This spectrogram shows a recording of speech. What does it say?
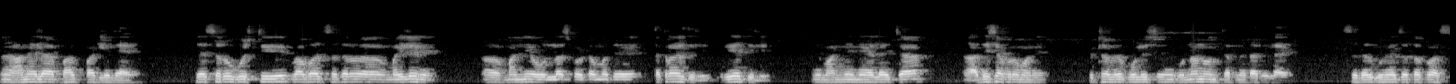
आणायला भाग पाडलेले आहे. या सर्व गोष्टीबाबत सदर महिलेने मान्य उल्हास कोर्टामध्ये तक्रार दिली फिर्याद दिली. आणि मान्य न्यायालयाच्या आदेशाप्रमाणे विठ्ठलवाडी पोलीस स्टेशन गुन्हा नोंद करण्यात आलेला आहे. सदर गुन्ह्याचा तपास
